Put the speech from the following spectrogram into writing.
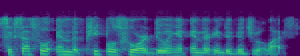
successful in the peoples who are doing it in their individual life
